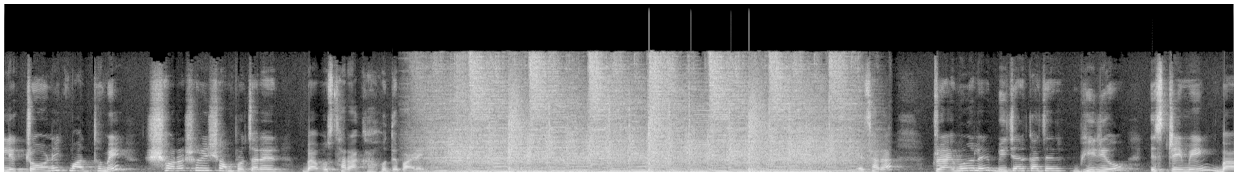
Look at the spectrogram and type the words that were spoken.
ইলেকট্রনিক মাধ্যমে সরাসরি সম্প্রচারের ব্যবস্থা রাখা হতে পারে। এছাড়া ট্রাইব্যুনালের বিচার কাজের ভিডিও, স্ট্রিমিং বা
